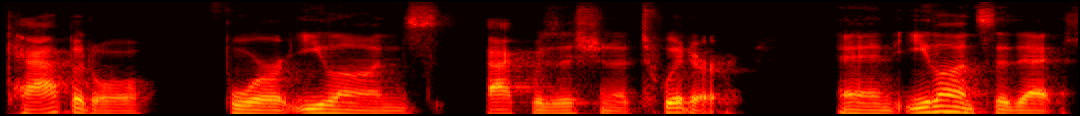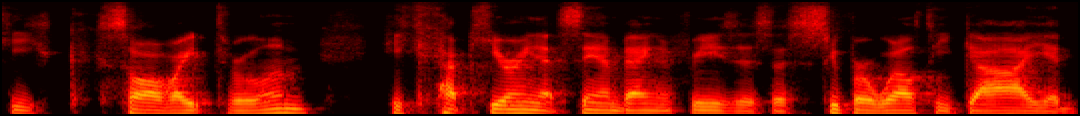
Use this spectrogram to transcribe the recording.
capital for Elon's acquisition of Twitter. And Elon said that he saw right through him. He kept hearing that Sam Bankman-Fried is a super wealthy guy, he had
